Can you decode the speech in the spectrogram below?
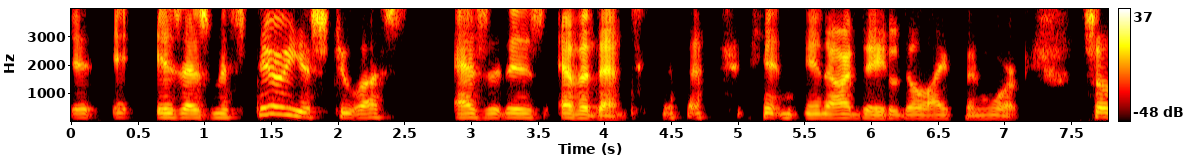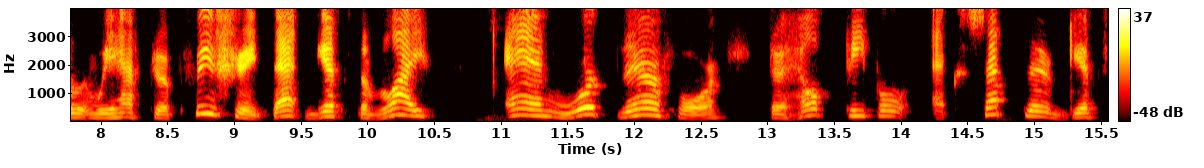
it, it is as mysterious to us as it is evident in, in our daily life and work. So that we have to appreciate that gift of life and work, therefore, to help people accept their gift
